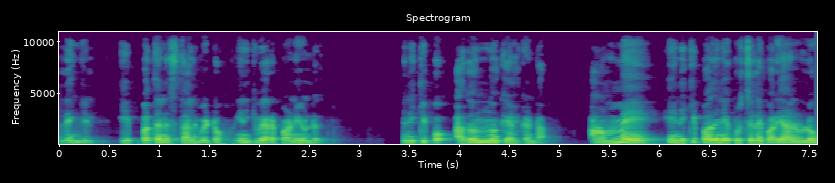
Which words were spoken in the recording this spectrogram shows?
അല്ലെങ്കിൽ ഇപ്പം തന്നെ സ്ഥലം വിട്ടോ. എനിക്ക് വേറെ പണിയുണ്ട്. എനിക്കിപ്പോൾ അതൊന്നും കേൾക്കണ്ട. അമ്മേ എനിക്കിപ്പോൾ അതിനെക്കുറിച്ചല്ലേ പറയാനുള്ളൂ?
